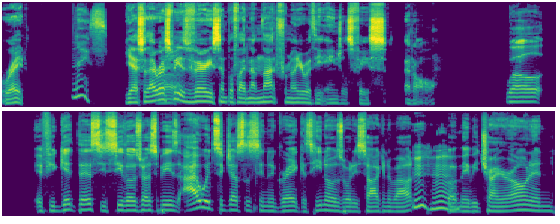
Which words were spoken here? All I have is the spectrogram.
Right. Nice. Yeah. So that recipe Wow. is very simplified, and I'm not familiar with the angel's face at all. Well, if you get this, you see those recipes. I would suggest listening to Gray because he knows what he's talking about. Mm-hmm. But maybe try your own. And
